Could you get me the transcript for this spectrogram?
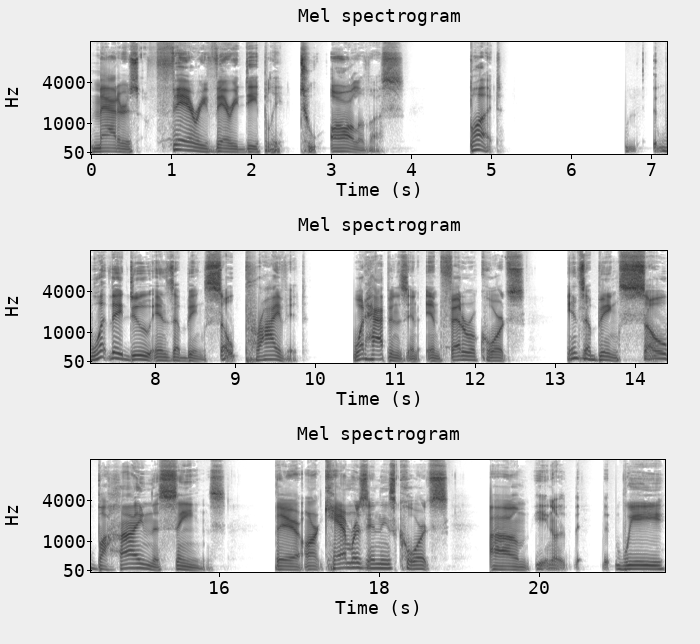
matters very, very deeply to all of us. But what they do ends up being so private. What happens in, in federal courts ends up being so behind the scenes. There aren't cameras in these courts. Um, you know, we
